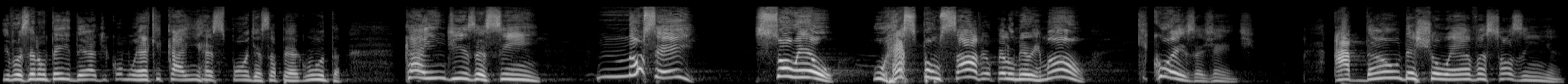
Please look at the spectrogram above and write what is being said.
E você não tem ideia de como é que Caim responde essa pergunta. Caim diz assim: Não sei, sou eu o responsável pelo meu irmão? Que coisa, gente. Adão deixou Eva sozinha.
